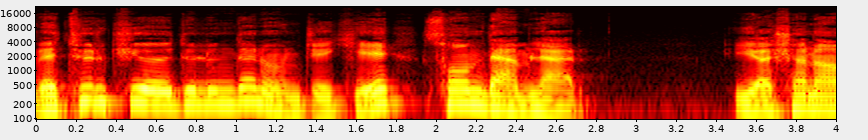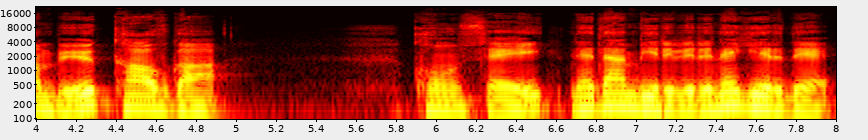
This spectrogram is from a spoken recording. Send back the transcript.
ve Türkiye ödülünden önceki son demler. Yaşanan büyük kavga. Konsey neden birbirine girdi?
